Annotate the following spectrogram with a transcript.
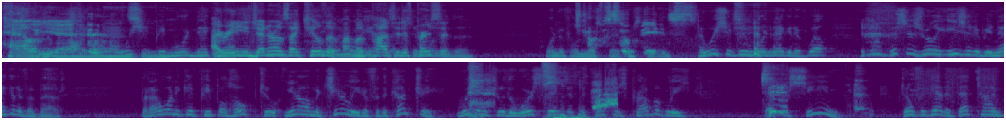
Hell Someone yeah. said, "Oh, I wish you'd be more negative. Iranian generals, I killed them. I'm a positive this one person. the Wonderful Trump's so newspapers I wish it'd be more negative. Well, this is really easy to be negative about. But I want to give people hope too. You know, I'm a cheerleader for the country. We're going through the worst thing that the country's probably ever seen. Don't forget, at that time,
